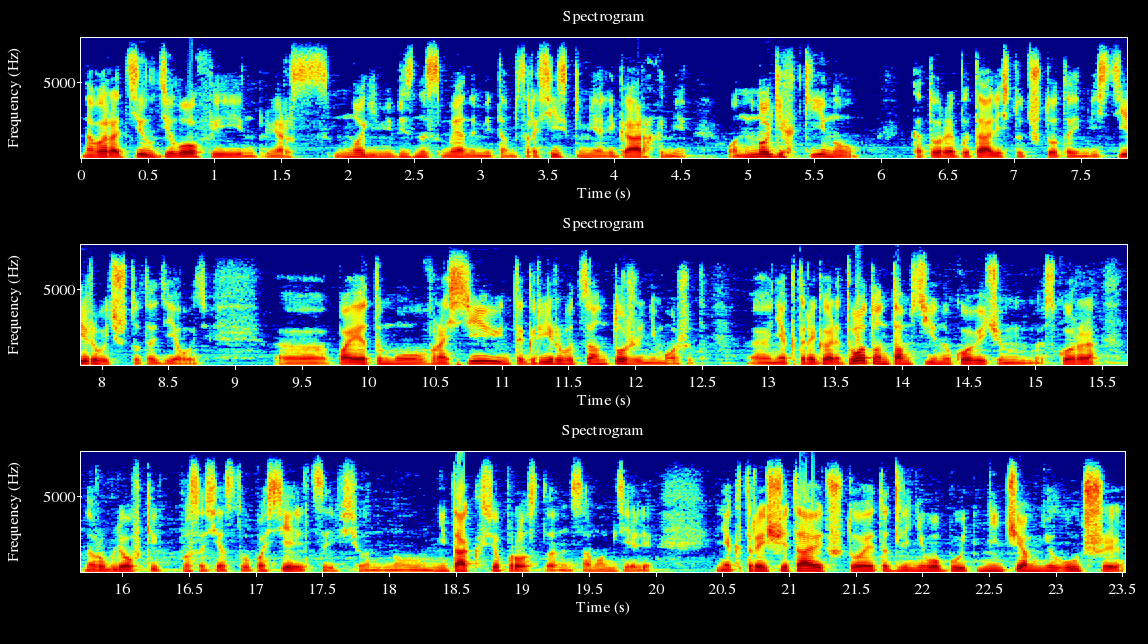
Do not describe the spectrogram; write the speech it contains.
наворотил делов и, например, с многими бизнесменами, там, с российскими олигархами. Он многих кинул, которые пытались тут что-то инвестировать, что-то делать. Э, поэтому в Россию интегрироваться он тоже не может. Э, некоторые говорят, вот он там с Януковичем скоро на Рублевке по соседству поселится и все. Ну, не так все просто на самом деле. Некоторые считают, что это для него будет ничем не лучше,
